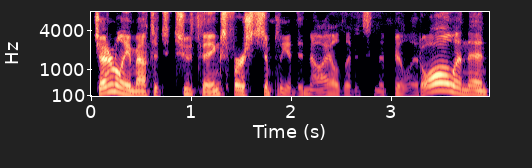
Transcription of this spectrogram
generally amounted to two things. First, simply a denial that it's in the bill at all. And then,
